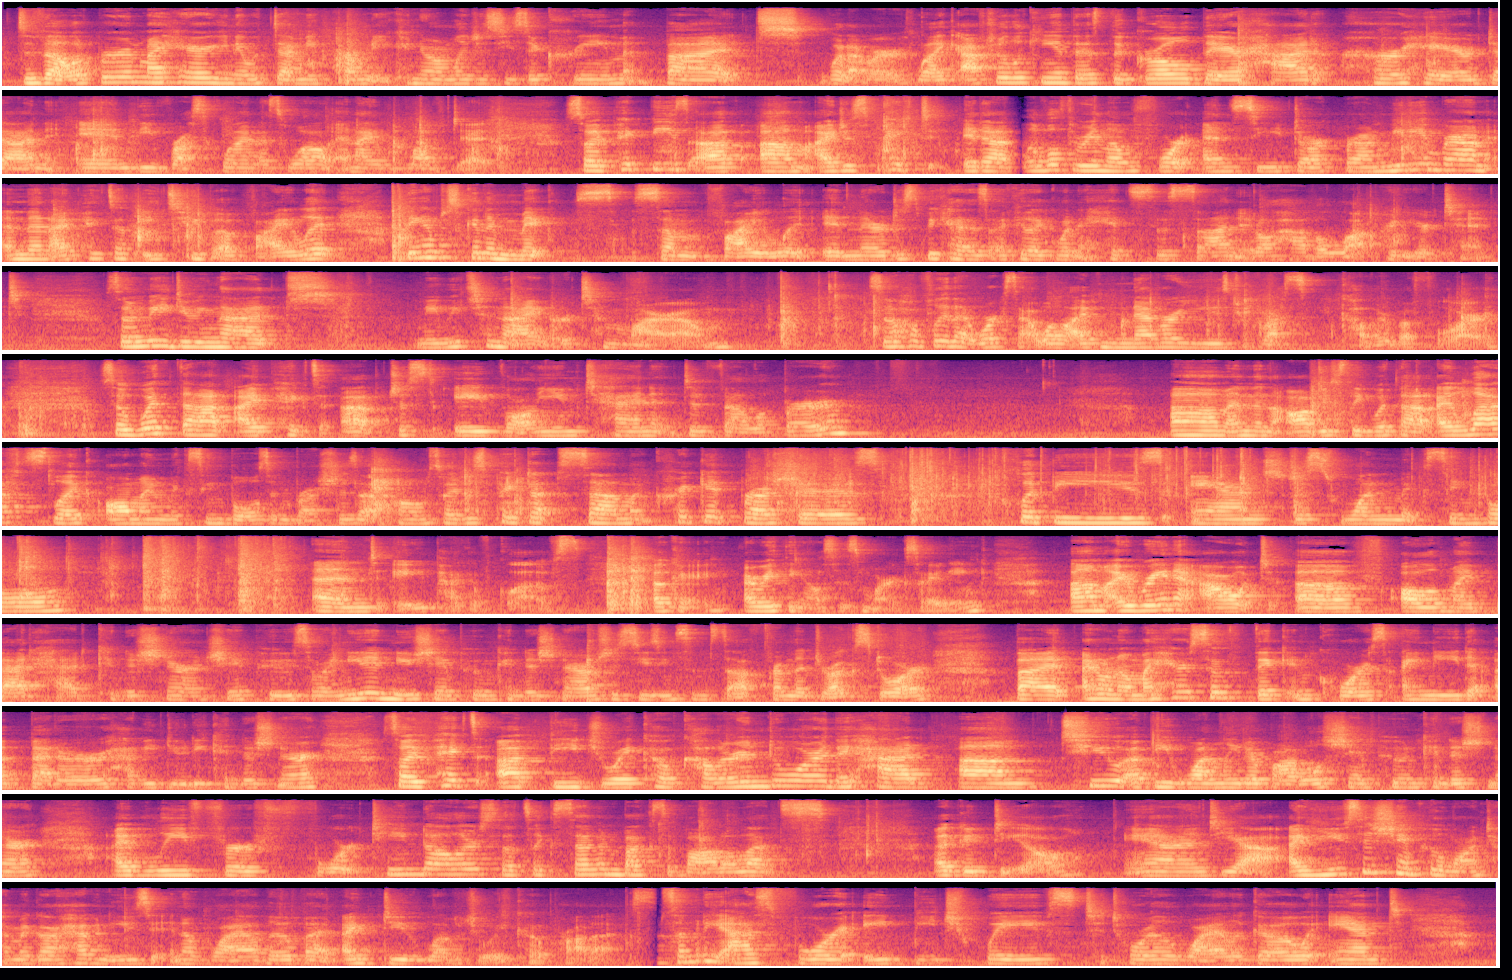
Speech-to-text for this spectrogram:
developer in my hair you know with demi permanent you can normally just use a cream but whatever. Like after looking at this the girl there had her hair done in the rusk line as well and I loved it. So I picked these up. Um, I just picked it up level 3 and level 4 NC dark brown medium brown and then I picked up a tube of violet. I think I'm just gonna mix some violet in there just because I feel like when it hits the sun it'll have a lot prettier tint. So I'm gonna be doing that maybe tonight or tomorrow. So hopefully that works out well. I've never used rusk color before. So with that, I picked up just a volume 10 developer. Um, and then obviously with that, I left like all my mixing bowls and brushes at home. So I just picked up some Cricket brushes, Clippies, and just one mixing bowl and a pack of gloves. Okay, everything else is more exciting. Um, I ran out of all of my bed head conditioner and shampoo, so I needed new shampoo and conditioner. I was just using some stuff from the drugstore, but I don't know, my hair's so thick and coarse, I need a better heavy duty conditioner. So I picked up the Joico Color Endure. They had um, two of the one liter bottles, shampoo and conditioner, I believe for $14, so that's like seven bucks a bottle. That's a good deal. And yeah, I used this shampoo a long time ago. I haven't used it in a while though, but I do love Joico products. Somebody asked for a beach waves tutorial a while ago and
